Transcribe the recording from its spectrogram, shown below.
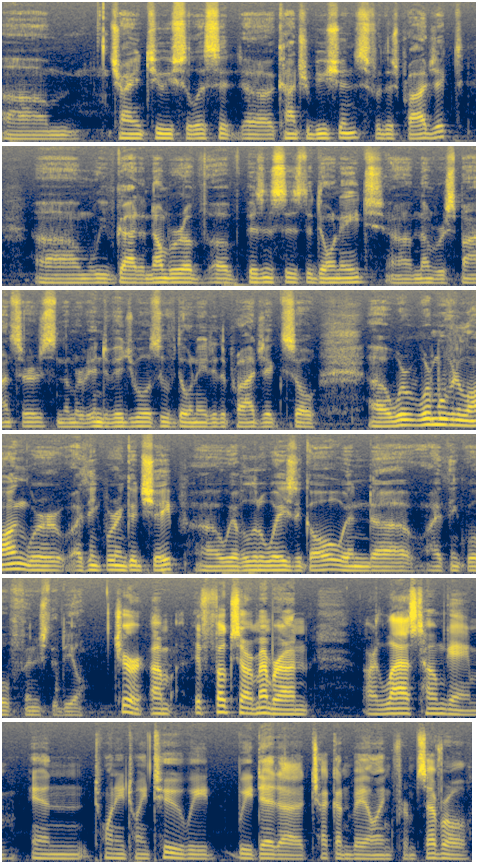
um, trying to solicit uh, contributions for this project. Um, we've got a number of, of businesses to donate, a number of sponsors, a number of individuals who've donated the project. So uh, we're, we're moving along. We're, I think we're in good shape. Uh, we have a little ways to go, and uh, I think we'll finish the deal. Sure. Um, if folks don't remember, on our last home game in 2022, we we did a check unveiling from several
